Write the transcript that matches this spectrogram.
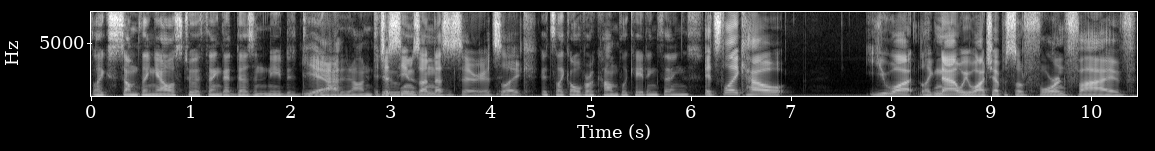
like something else to a thing that doesn't need to be Yeah, added on to. it just seems unnecessary. It's like it's like overcomplicating things. it's like how you watch like now we watch episode four and five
